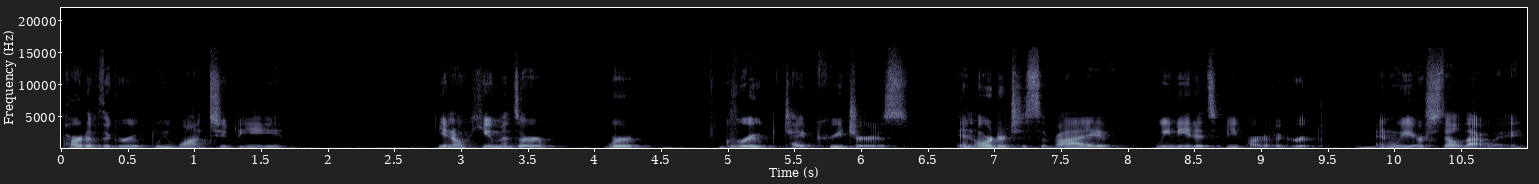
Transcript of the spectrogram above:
part of the group. We want to be, you know, humans are we're group type creatures. In order to survive, we needed to be part of a group, and we are still that way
